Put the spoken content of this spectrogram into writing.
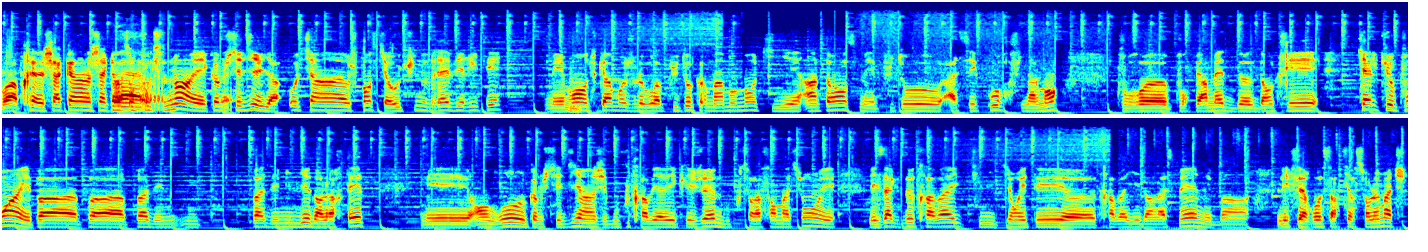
Bon, après, chacun, chacun son fonctionnement. Et comme je t'ai dit, il y a aucun, je pense qu'il n'y a aucune vraie vérité. Mais moi, mm. en tout cas, moi, je le vois plutôt comme un moment qui est intense, mais plutôt assez court finalement, pour, euh, pour permettre d'ancrer quelques points et pas, pas, pas, des, pas des milliers dans leur tête. Mais en gros, comme je t'ai dit, hein, j'ai beaucoup travaillé avec les jeunes, beaucoup sur la formation et les axes de travail qui, qui ont été euh, travaillés dans la semaine, et ben, les faire ressortir sur le match.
